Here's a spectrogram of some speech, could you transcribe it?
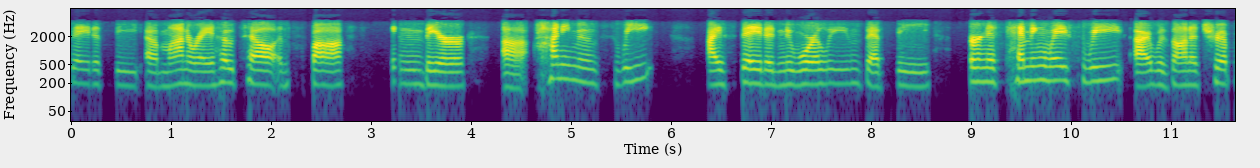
stayed at the uh, Monterey Hotel and Spa in their uh, honeymoon suite. I stayed in New Orleans at the Ernest Hemingway suite. I was on a trip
